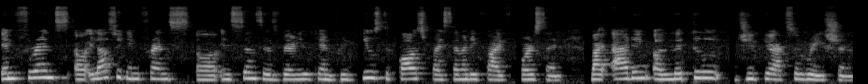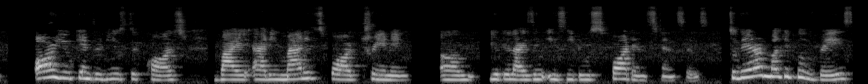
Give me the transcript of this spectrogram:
inference, uh, elastic inference uh, instances where you can reduce the cost by 75% by adding a little GPU acceleration, or you can reduce the cost by adding managed spot training um, utilizing EC2 spot instances. So there are multiple ways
